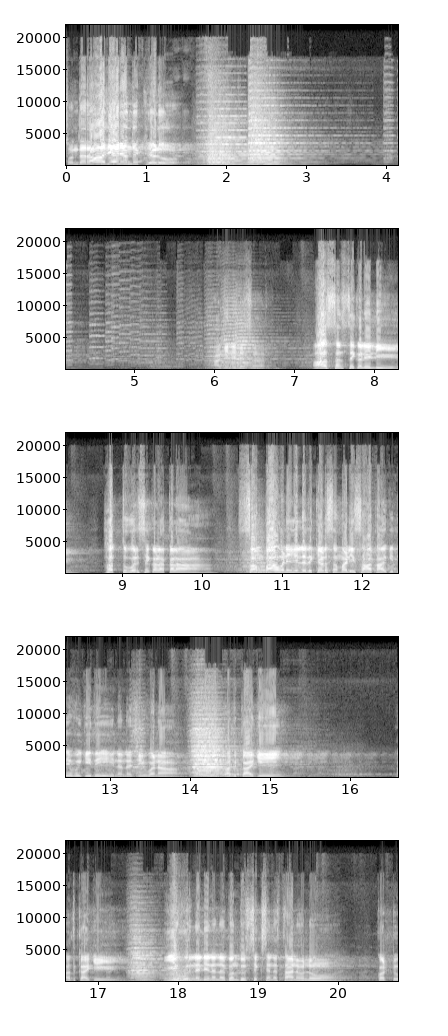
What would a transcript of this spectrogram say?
ಸುಂದರ ಅದೇನೆಂದು ಕೇಳು. ಹಾಗೇನಿಲ್ಲ ಸರ್. ಆ ಸಂಸ್ಥೆಗಳಲ್ಲಿ ಹತ್ತು ವರ್ಷಗಳ ಕಾಲ ಸಂಭಾವನೆ ಇಲ್ಲದೆ ಕೆಲಸ ಮಾಡಿ ಸಾಕಾಗಿದೆ ಹೋಗಿದೆ ನನ್ನ ಜೀವನ. ಅದಕ್ಕಾಗಿ ಅದಕ್ಕಾಗಿ ಈ ಊರಿನಲ್ಲಿ ನನಗೊಂದು ಶಿಕ್ಷಣ ಸ್ಥಾನವನ್ನು ಕೊಟ್ಟು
